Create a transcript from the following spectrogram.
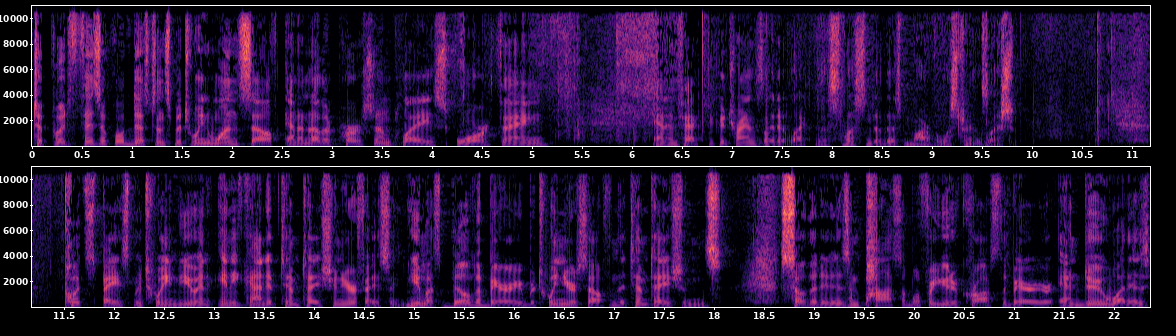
to put physical distance between oneself and another person, place, or thing. And in fact, you could translate it like this. Listen to this marvelous translation. Put space between you and any kind of temptation you're facing. You must build a barrier between yourself and the temptations so that it is impossible for you to cross the barrier and do what is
